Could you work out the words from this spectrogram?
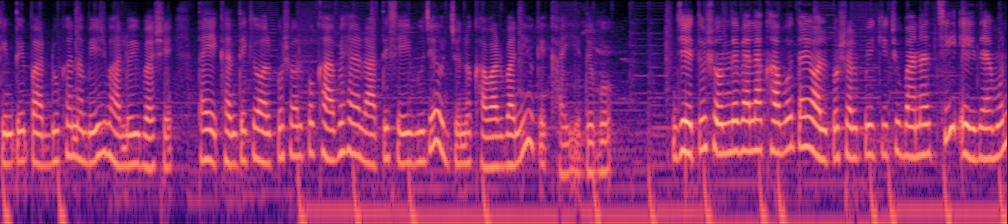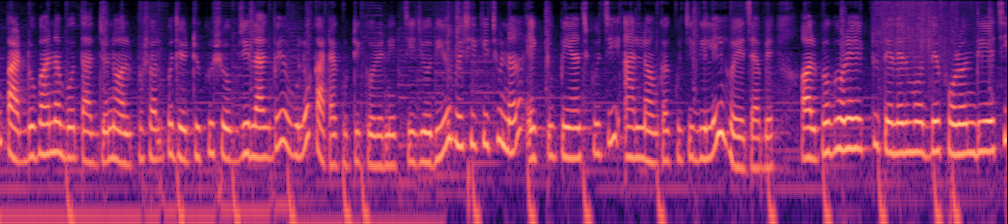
কিন্তু এই পাড্ডুখানা বেশ ভালোই বাসে। তাই এখান থেকে অল্প স্বল্প খাবে আর রাতে সেই বুঝে ওর জন্য খাবার বানিয়ে ওকে খাইয়ে দেবো। যেহেতু সন্ধেবেলা খাব, তাই অল্প স্বল্পই কিছু বানাচ্ছি। এই যেমন পাড্ডু বানাবো, তার জন্য অল্প স্বল্প যেটুকু সবজি লাগবে, ওগুলো কাটাকুটি করে নিচ্ছি। যদিও বেশি কিছু না, একটু পেঁয়াজ কুচি আর লঙ্কা কুচি দিলেই হয়ে যাবে। অল্প করে একটু তেলের মধ্যে ফোড়ন দিয়েছি।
